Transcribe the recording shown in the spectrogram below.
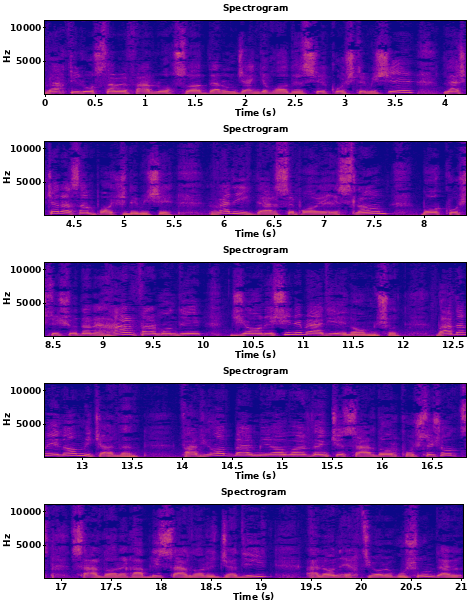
وقتی رستم فرخزاد در اون جنگ قادسیه کشته میشه لشکر اصلا پاشیده میشه. ولی در سپاه اسلام با کشته شدن هر فرمانده جانشین بعدی اعلام می‌شد. بعدم اعلام می‌کردن. فریاد برمی آوردن که سردار کشته شد سردار قبلی سردار جدید الان اختیار قشون در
